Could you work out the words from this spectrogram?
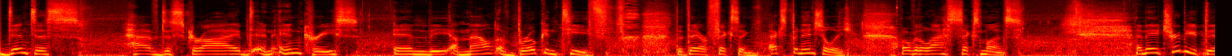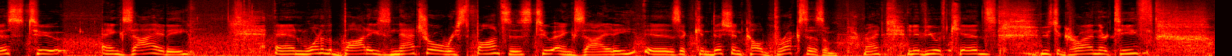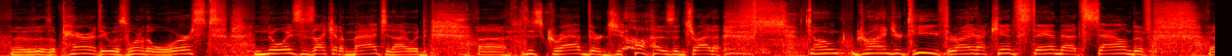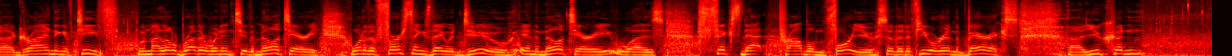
Dentists have described an increase in the amount of broken teeth that they are fixing exponentially over the last six months. And they attribute this to anxiety. And one of the body's natural responses to anxiety is a condition called bruxism, right? Any of you with kids used to grind their teeth? As a parent, it was one of the worst noises I could imagine. I would uh, just grab their jaws and try to, don't grind your teeth, right? I can't stand that sound of uh, grinding of teeth. When my little brother went into the military, one of the first things they would do in the military was fix that problem for you so that if you were in the barracks, uh, you couldn't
